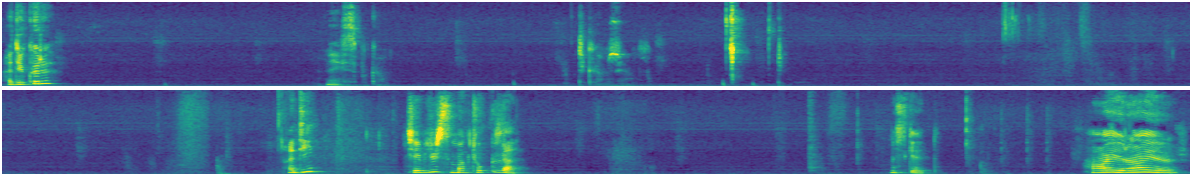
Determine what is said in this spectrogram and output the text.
Hadi yukarı. Neyse bakalım. Çıkıyor musun? Hadi. İçebilirsin bak çok güzel. Misket. Hayır hayır.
